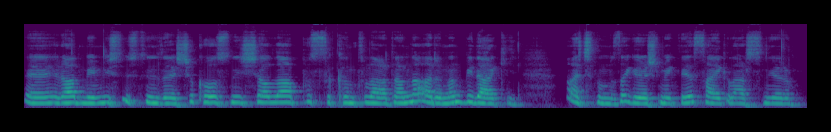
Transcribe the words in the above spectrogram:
Ee, Rabbim üst üstünüze ışık olsun inşallah. Bu sıkıntılardan da arının. Bir dahaki açılımımızda görüşmek dileğiyle saygılar sunuyorum.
